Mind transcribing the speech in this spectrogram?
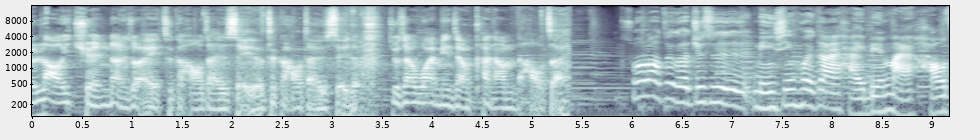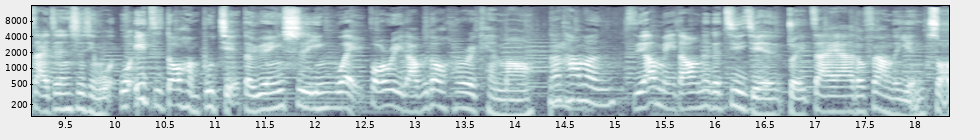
就绕一圈，让你说，哎，这个豪宅是谁的？这个豪宅是谁的？就在外面这样看他们的豪宅。说到这个，就是明星会在海边买豪宅这件事情，我我一直都很不解的原因，是因为 Florida 不都 Hurricane 吗？那他们只要每到那个季节，水灾啊都非常的严重。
